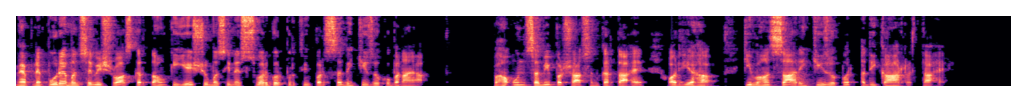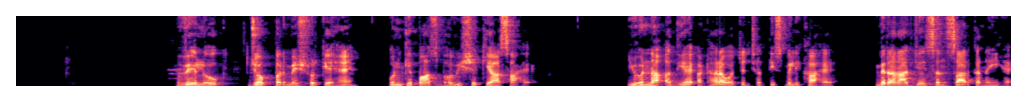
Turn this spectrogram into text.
मैं अपने पूरे मन से विश्वास करता हूँ कि यीशु मसीह ने स्वर्ग और पृथ्वी पर सभी चीज़ों को बनाया। वह उन सभी पर शासन करता है और यह कि वह सारी चीज़ों पर अधिकार रखता है। वे लोग जो परमेश्वर के हैं उनके पास भविष्य की आशा है। युहन्ना अध्याय अठारह वचन छत्तीस में लिखा है, मेरा राज्य संसार का नहीं है।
